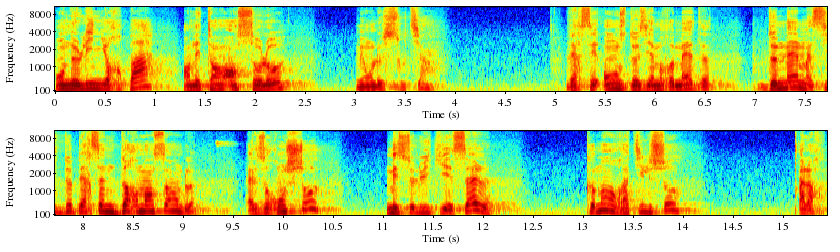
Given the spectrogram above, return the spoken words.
On ne l'ignore pas en étant en solo, mais on le soutient. Verset 11, deuxième remède. De même, si deux personnes dorment ensemble, elles auront chaud, mais celui qui est seul, comment aura-t-il chaud? Alors,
